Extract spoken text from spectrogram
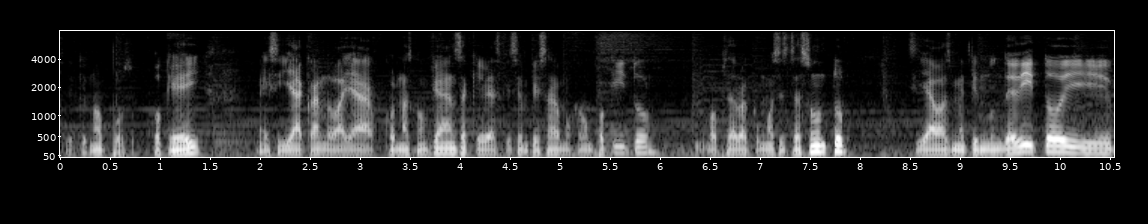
Así que no, pues, ok. Me dice, ya cuando vaya con más confianza, que veas que se empieza a mojar un poquito, observa cómo es este asunto si ya vas metiendo un dedito y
